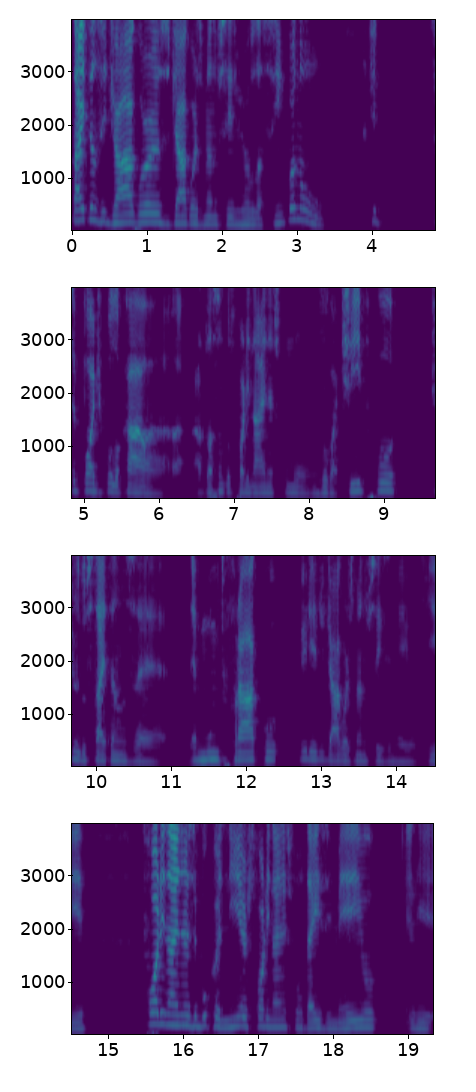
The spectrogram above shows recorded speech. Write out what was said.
Titans e Jaguars. Jaguars menos 6,5. Eu não. Acho que você pode colocar a, atuação dos 49ers como um jogo atípico. O time dos Titans é, é muito fraco. Eu iria de Jaguars menos 6,5 aqui. 49ers e Buccaneers. 49ers por 10,5. Ele,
